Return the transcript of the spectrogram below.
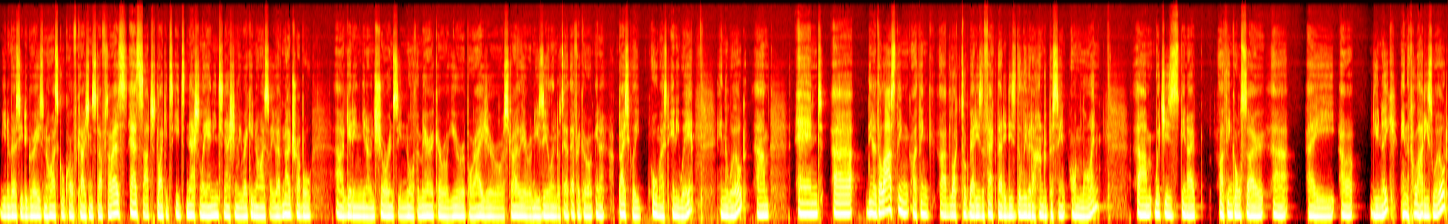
university degrees and high school qualification stuff. So as as such, like it's it's nationally and internationally recognised. So you have no trouble uh, getting you know insurance in North America or Europe or Asia or Australia or New Zealand or South Africa or you know basically almost anywhere in the world. Um, and uh, you know the last thing I think I'd like to talk about is the fact that it is delivered 100% online, um, which is you know I think also uh, a, a, unique in the Pilates world.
